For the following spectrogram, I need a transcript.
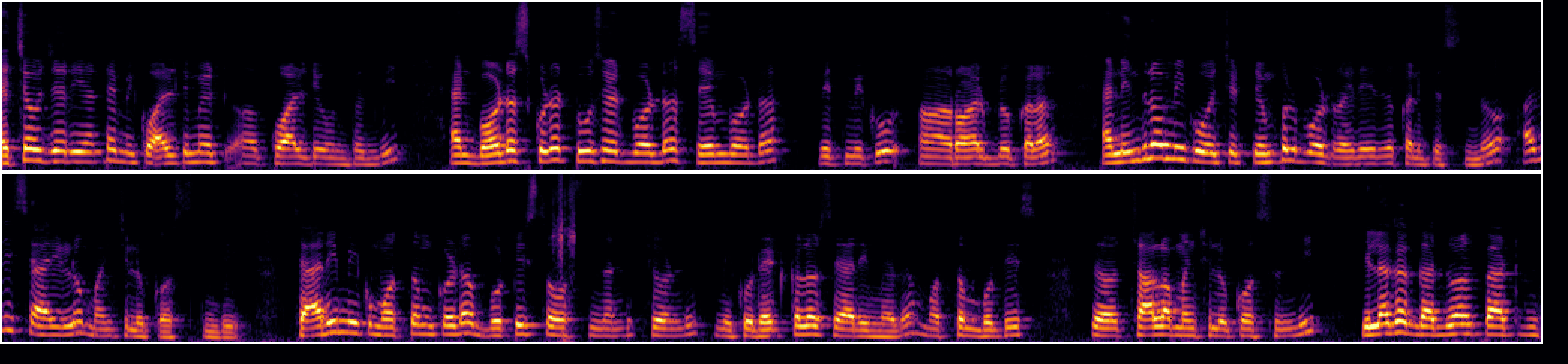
హెచ్ఎఫ్ జరీ అంటే మీకు అల్టిమేట్ క్వాలిటీ ఉంటుంది. అండ్ బోర్డర్స్ కూడా two side border same border with మీకు రాయల్ బ్లూ కలర్. అండ్ ఇందులో మీకు వచ్చే టెంపుల్ బోర్డర్ ఏదైతే కనిపిస్తుందో అది శారీలో మంచి లుక్ వస్తుంది. శారీ మీకు మొత్తం కూడా బొటీస్తో వస్తుందండి చూడండి. మీకు రెడ్ కలర్ శారీ మీద మొత్తం బొటీస్ చాలా మంచి లుక్ వస్తుంది. ఇలాగ గద్వాల్ ప్యాటర్న్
